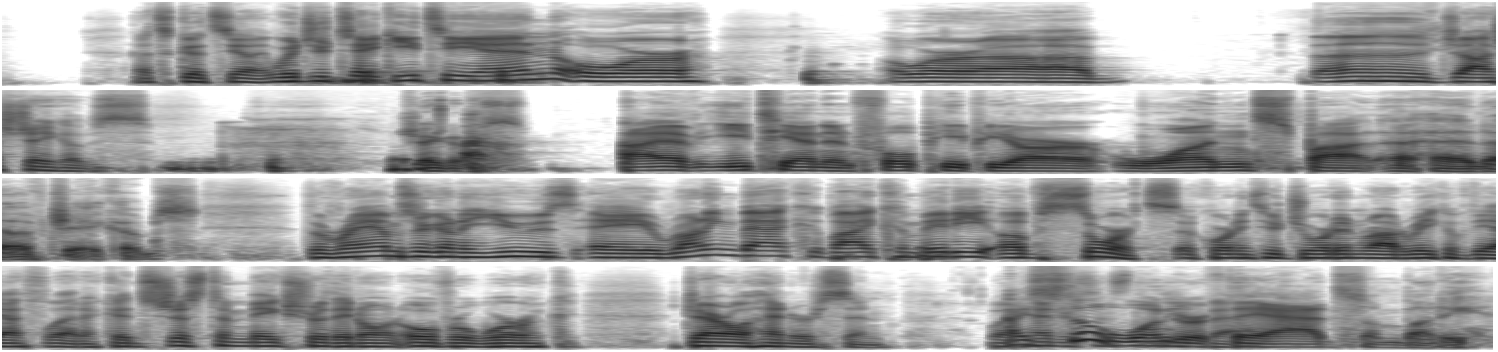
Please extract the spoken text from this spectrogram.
that's a good ceiling. Would you take Etienne or or uh, uh, Josh Jacobs? Jacobs. I have Etienne in full PPR, one spot ahead of Jacobs. The Rams are going to use a running back by committee of sorts, according to Jourdan Rodrigue of the Athletic. It's just to make sure they don't overwork Darrell Henderson. But I still Henderson's the wonder lead if they add somebody.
